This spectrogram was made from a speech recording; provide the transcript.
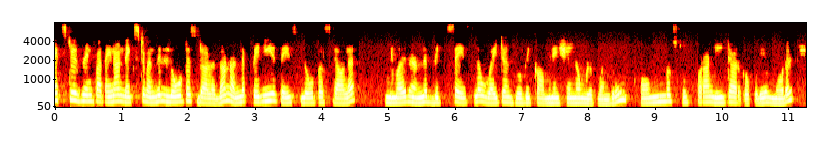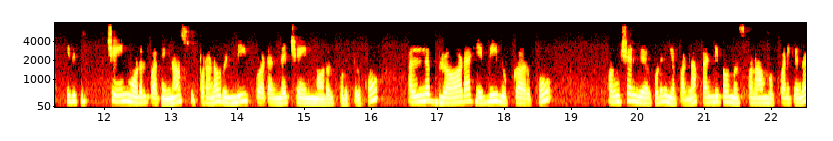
next design பார்த்தீங்கன்னா நெக்ஸ்ட் வந்து லோட்டஸ் டாலர் தான். நல்ல பெரிய சைஸ் லோட்டஸ் டாலர் இந்த மாதிரி நல்ல பிக் சைஸில் ஒயிட் அண்ட் ரூபி காம்பினேஷனில் உங்களுக்கு வந்துடும் ரொம்ப சூப்பராக நீட்டாக இருக்கக்கூடிய மாடல் இதுக்கு செயின் மாடல் பார்த்தீங்கன்னா சூப்பரான ஒரு லீஃப் பட்டனில் செயின் மாடல் கொடுத்துருக்கோம். நல்ல ப்ராடாக ஹெவி லுக்காக இருக்கும். ஃபங்க்ஷன் வியர் கூட நீங்கள் பண்ணலாம். கண்டிப்பாக மிஸ் பண்ணாமல் புக் பண்ணிக்கோங்க.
